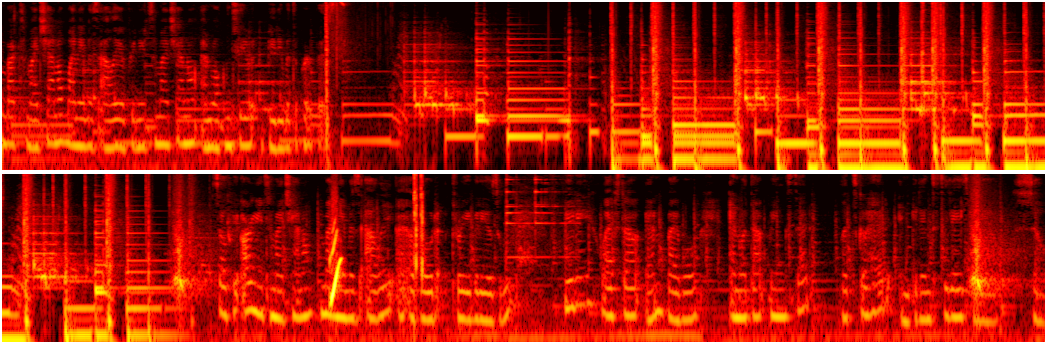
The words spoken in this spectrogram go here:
welcome back to my channel. My name is Allie if you're new to my channel and welcome to Beauty with a Purpose. So if you are new to my channel, my name is Allie. I upload three videos a week, beauty, lifestyle, and Bible. And with that being said, let's go ahead and get into today's video. So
